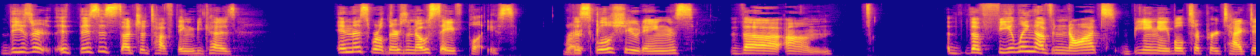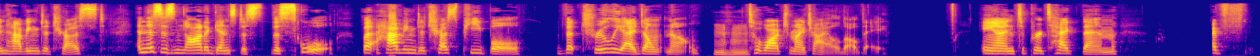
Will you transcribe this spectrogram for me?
these are, it, this is such a tough thing because in this world, there's no safe place. The school shootings, the, um, the feeling of not being able to protect and having to trust, and this is not against us, the school, but having to trust people that truly I don't know hmm to watch my child all day and to protect them. I've,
